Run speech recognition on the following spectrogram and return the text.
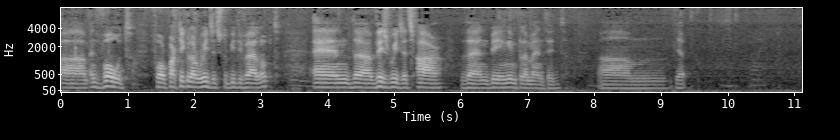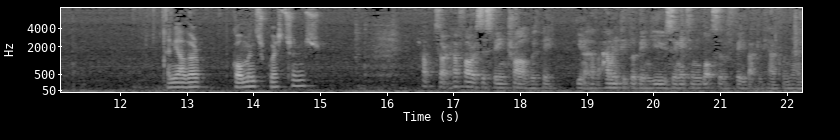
um, and vote for particular widgets to be developed. And these widgets are then being implemented. Um, yep. Any other comments, questions? How, sorry, how far has this been trialled with people? You know, how, how, many people have been using it and what sort of feedback have you had from them?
